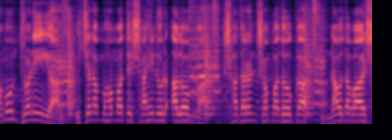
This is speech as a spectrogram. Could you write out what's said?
আমন্ত্রণে জনাব মোহাম্মদ শাহিনুর আলম, সাধারণ সম্পাদক নওদাবাস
